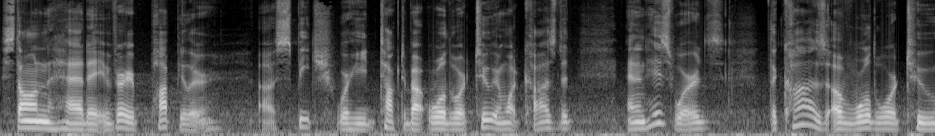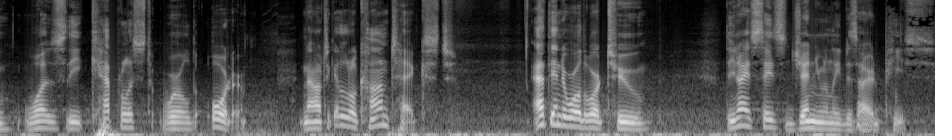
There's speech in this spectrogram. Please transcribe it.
Stalin had a very popular uh, speech where he talked about World War II and what caused it. And in his words, the cause of World War II was the capitalist world order. Now, to get a little context, at the end of World War II, the United States genuinely desired peace.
